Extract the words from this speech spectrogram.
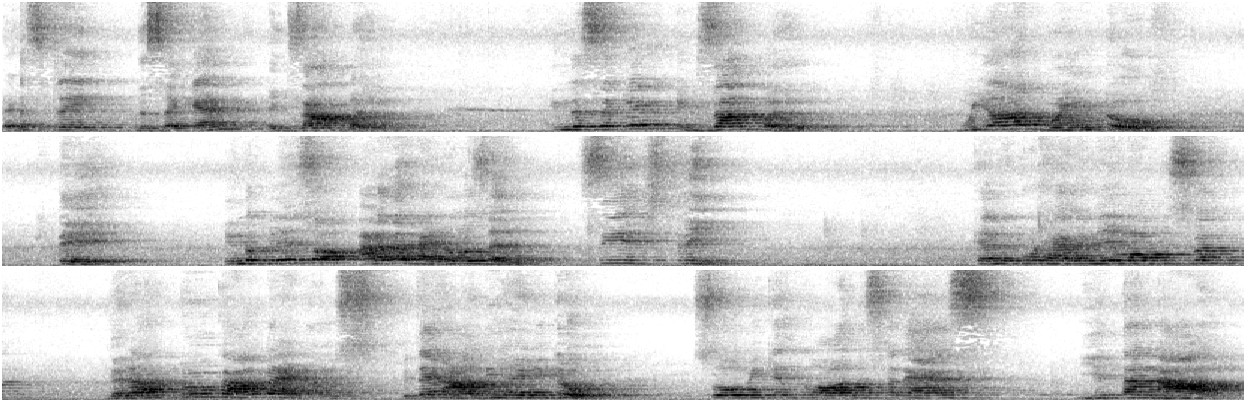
Let us take the second example. In the second example, we are going to take in the place of another hydrogen CH3. Can we put have a name of this one? There are two carbon atoms with an aldehyde group. So we can call this one as ethanal.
